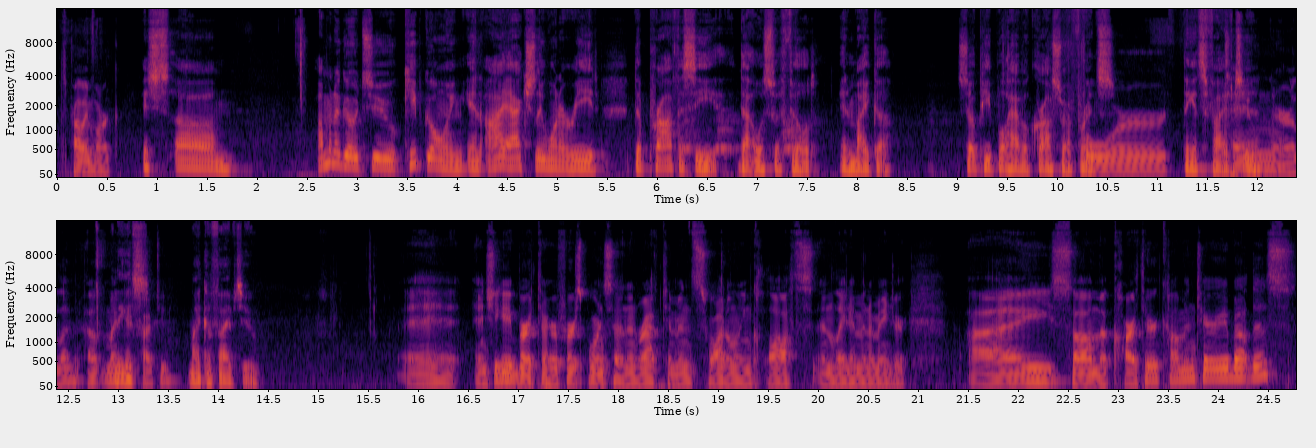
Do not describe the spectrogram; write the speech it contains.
It's probably Mark. It's um I'm going to go to keep going and I actually want to read the prophecy that was fulfilled in Micah. So people have a cross reference. Four I think it's 5 2. or eleven. Oh, it might be five two. Micah 5 2. Uh, and she gave birth to her firstborn son and wrapped him in swaddling cloths and laid him in a manger. I saw MacArthur commentary about this,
